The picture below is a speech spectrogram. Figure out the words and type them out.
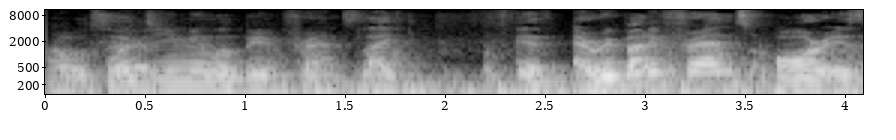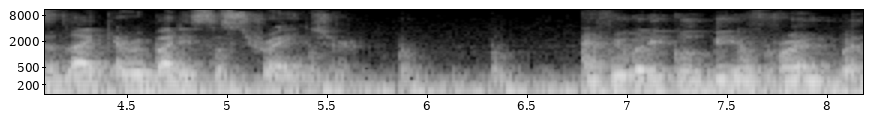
I would say What that do you mean with being friends? Like, is everybody friends or is it like everybody's a stranger? everybody could be a friend, but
